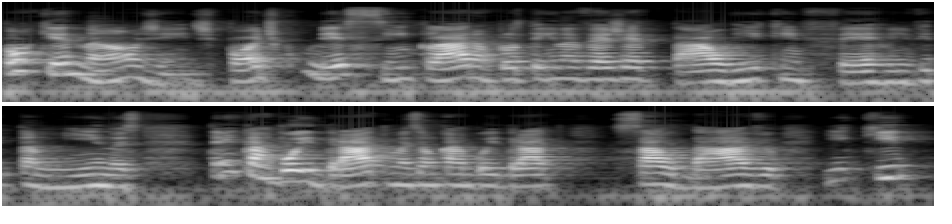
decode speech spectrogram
Por que não, gente? Pode comer sim, claro, é uma proteína vegetal, rica em ferro, em vitaminas. Tem carboidrato, mas é um carboidrato saudável e que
